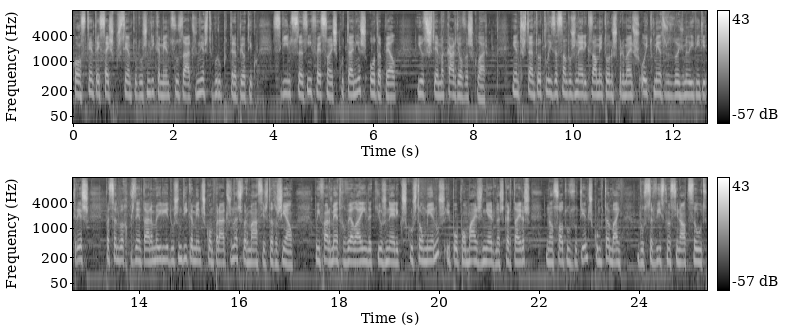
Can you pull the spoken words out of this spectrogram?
com 76% dos medicamentos usados neste grupo terapêutico, seguindo-se as infecções cutâneas ou da pele e o sistema cardiovascular. Entretanto, a utilização dos genéricos aumentou nos primeiros oito meses de 2023, passando a representar a maioria dos medicamentos comprados nas farmácias da região. O Infarmed revela ainda que os genéricos custam menos e poupam mais dinheiro nas carteiras, não só dos utentes, como também do Serviço Nacional de Saúde.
